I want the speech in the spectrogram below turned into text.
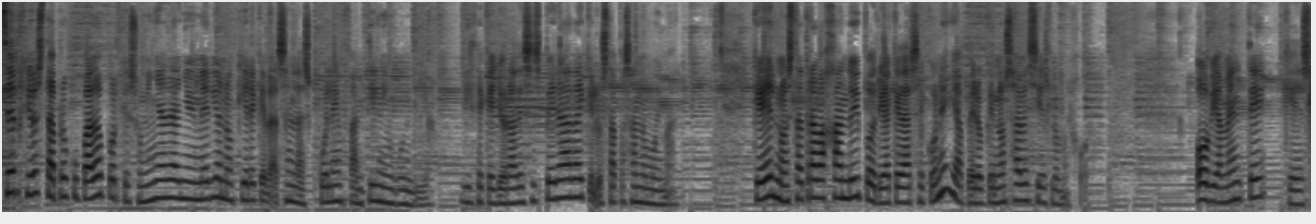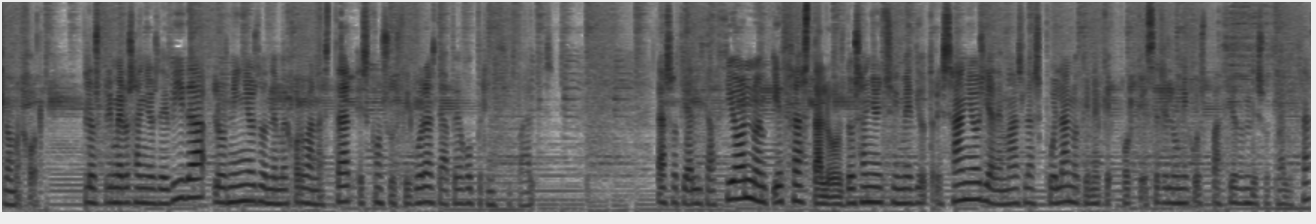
Sergio está preocupado porque su niña de año y medio no quiere quedarse en la escuela infantil ningún día. Dice que llora desesperada y que lo está pasando muy mal. Que él no está trabajando y podría quedarse con ella, pero que no sabe si es lo mejor. Obviamente que es lo mejor. Los primeros años de vida, los niños donde mejor van a estar es con sus figuras de apego principales. La socialización no empieza hasta los dos años y medio, tres años y además la escuela no tiene por qué ser el único espacio donde socializar.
